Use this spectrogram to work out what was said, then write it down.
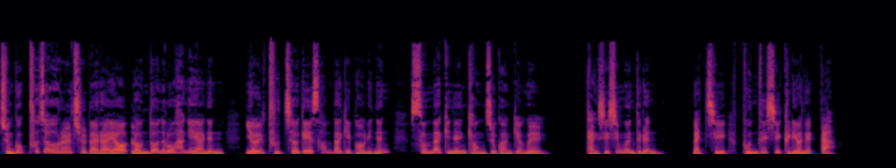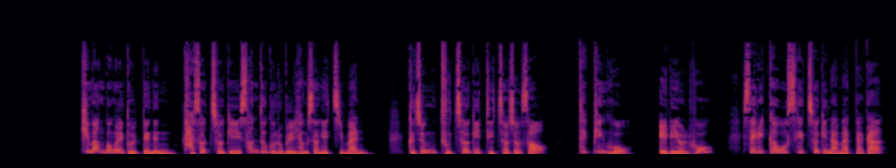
중국 푸저우를 출발하여 런던으로 항해하는 12척의 선박이 벌이는 숨막히는 경주 광경을 당시 신문들은 마치 본듯이 그려냈다. 희망봉을 돌 때는 다섯 척이 선두 그룹을 형성했지만 그중 두 척이 뒤처져서 태핑호, 에리얼호, 세리카호 세 척이 남았다가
